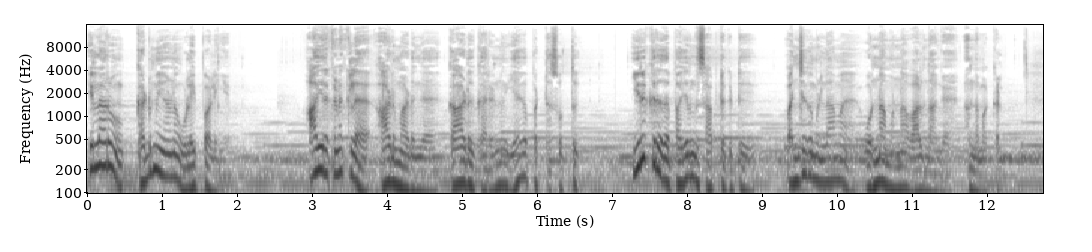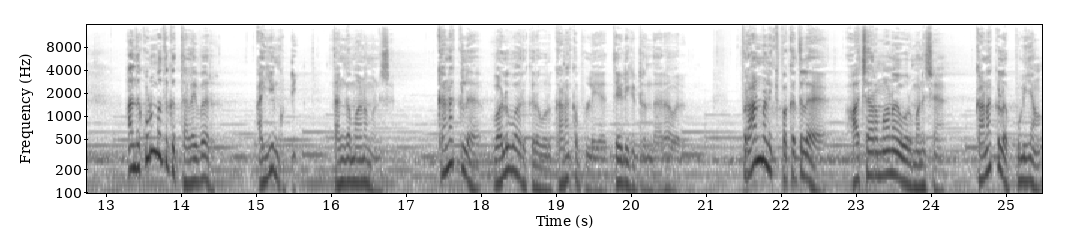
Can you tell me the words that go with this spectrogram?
எல்லாரும் கடுமையான உழைப்பாளிங்க. ஆயிரக்கணக்கில் ஆடு மாடுங்க காடு கரன்னு ஏகப்பட்ட சொத்து. இருக்கிறத பகிர்ந்து சாப்பிட்டுக்கிட்டு வஞ்சகம் இல்லாமல் ஒன்னா மண்ணா வாழ்ந்தாங்க அந்த மக்கள். அந்த குடும்பத்துக்கு தலைவர் ஐயங்குட்டி தங்கமான மனுஷன். கணக்கில் வலுவாக இருக்கிற ஒரு கணக்கு பிள்ளைய தேடிக்கிட்டு இருந்தார் அவர். பிரான்மலைக்கு பக்கத்தில் ஆச்சாரமான ஒரு மனுஷன் கணக்கில் புளியான்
